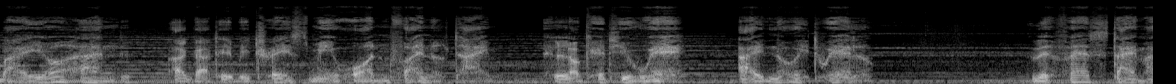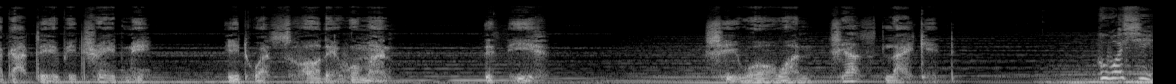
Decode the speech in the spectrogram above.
By your hand, Agaté betrays me one final time. Look at you way. I know it well. The first time Agaté betrayed me, it was for the woman, the thief. She wore one just like it. Who was she?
